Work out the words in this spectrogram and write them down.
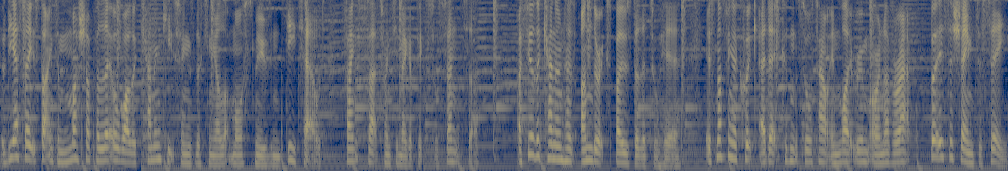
with the S8 starting to mush up a little while the Canon keeps things looking a lot more smooth and detailed, thanks to that 20 megapixel sensor. I feel the Canon has underexposed a little here. It's nothing a quick edit couldn't sort out in Lightroom or another app, but it's a shame to see.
